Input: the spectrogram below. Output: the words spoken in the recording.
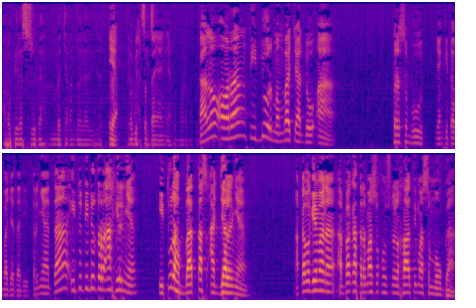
apabila sesudah membacakan doa dari Iya, bagus pertanyaannya. Kalau orang tidur membaca doa tersebut yang kita baca tadi, ternyata itu tidur terakhirnya, itulah batas ajalnya. Maka bagaimana? Apakah termasuk husnul khatimah? Semoga.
